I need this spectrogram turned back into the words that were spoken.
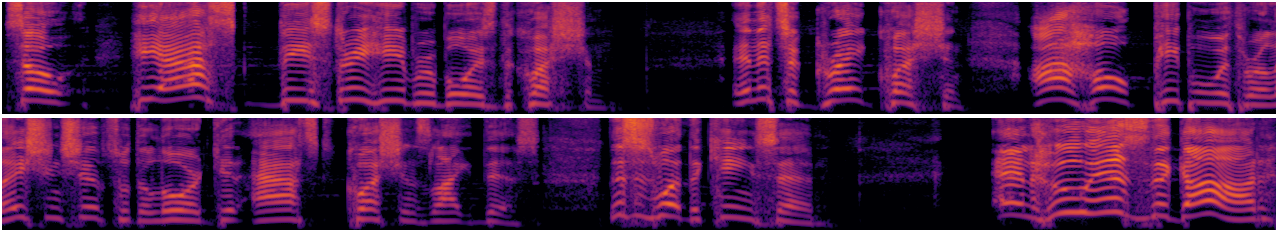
So he asked these three Hebrew boys the question. And it's a great question. I hope people with relationships with the Lord get asked questions like this. This is what the king said And who is the God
